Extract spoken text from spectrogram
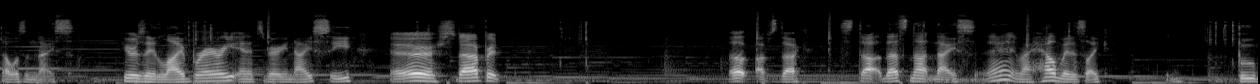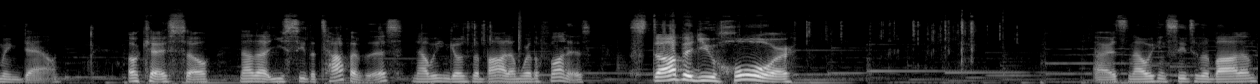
That wasn't nice. Here's a library, and it's very nice. See? Er, stop it. Oh, I'm stuck. Stop. That's not nice. And my helmet is like booming down. Okay, so now that you see the top of this, now we can go to the bottom where the fun is. Stop it, you whore! Alright, so now we can see to the bottom.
